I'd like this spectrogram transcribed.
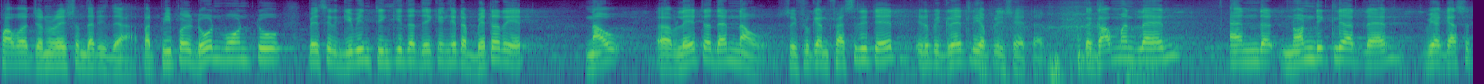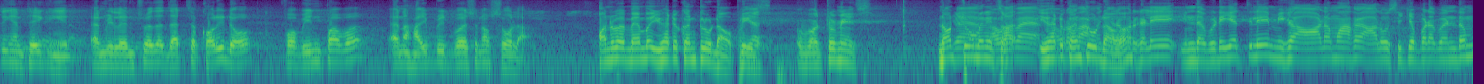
power generation that is there. But people don't want to basically give in thinking that they can get a better rate now, uh, later than now. So if you can facilitate, it will be greatly appreciated. The government land and the non-declared land, we are gazetting and taking it, and we'll ensure that that's a corridor for wind power and a hybrid version of solar. Honourable Member, you have to conclude now, please. Yes, about two minutes. Not two minutes. You have to conclude now. அவர்களே இந்த விடயத்திலே மிக ஆழமாக ஆலோசிக்கப்பட வேண்டும்.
